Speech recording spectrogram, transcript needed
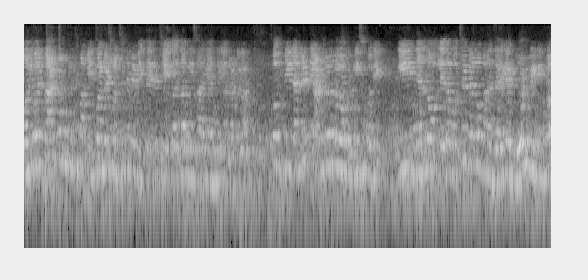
కొన్ని కొన్ని ప్లాట్ఫామ్స్ నుంచి మాకు ఇన్ఫర్మేషన్ వచ్చింది. మేము ఇదైతే చేయగలుగుతాం ఈసారి అని అన్నట్టుగా. సో వీటన్నిటిని అనుగుణంలోకి తీసుకొని ఈ నెలలో లేదా వచ్చే నెలలో మనం జరిగే బోర్డు మీటింగ్లో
